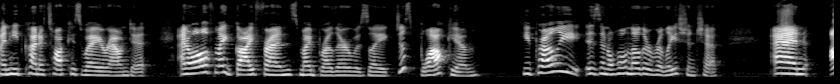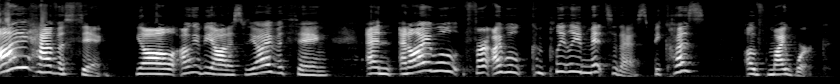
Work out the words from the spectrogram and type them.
And he'd kind of talk his way around it. And all of my guy friends, my brother was like, just block him. He probably is in a whole nother relationship. And I have a thing. Y'all, I'm to be honest with you. I have a thing. And and I will for I will completely admit to this because of my work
